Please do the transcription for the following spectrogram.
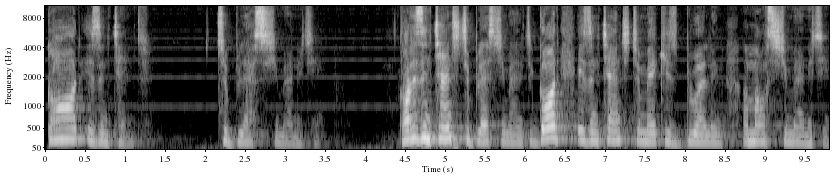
God is intent to bless humanity. God is intent to bless humanity. God is intent to make his dwelling amongst humanity.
